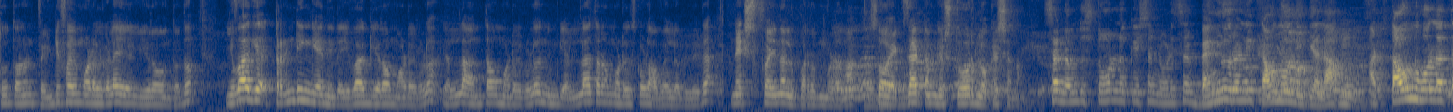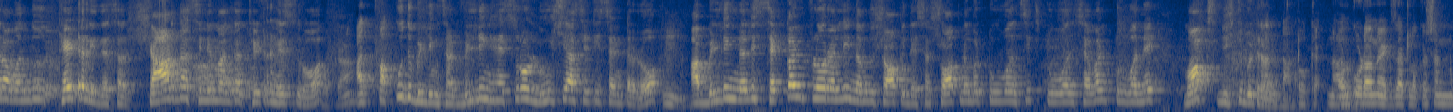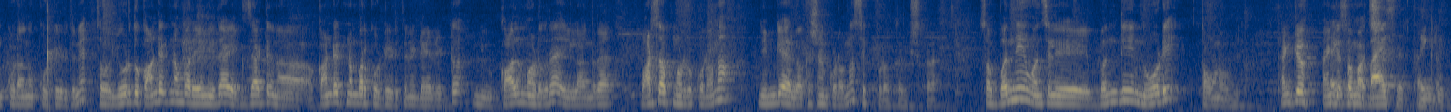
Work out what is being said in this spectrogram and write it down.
two thousand twenty five ಮಾಡಲ್ಗಳೇ ಇರೋವಂಥದ್ದು. ಇವಾಗ ಟ್ರೆಂಡಿಂಗ್ ಏನಿದೆ ಇವಾಗ ಇರೋ ಮಾಡೆಲ್ಗಳು ಎಲ್ಲ ಅಂಥ ಮಾಡಲ್ಗಳು ನಿಮಗೆ ಎಲ್ಲ ಥರ ಮಾಡಲ್ಸ್ಗಳು ಅವೈಲೇಬಲ್ ಇದೆ. ನೆಕ್ಸ್ಟ್ ಫೈನಲ್ ಬರೋದು ಮಾಡೋಣ ಸೊ ಎಕ್ಸಾಕ್ಟ್ ನಮಗೆ ಸ್ಟೋರ್ ಲೊಕೇಶನ್ ಸರ್ ನಮ್ದು ಸ್ಟೋರ್ ಲೊಕೇಶನ್ ನೋಡಿ ಸರ್ ಬೆಂಗಳೂರಲ್ಲಿ ಟೌನ್ ಹಾಲ್ ಇದೆಯಲ್ಲ? ಆ ಟೌನ್ ಹಾಲ್ ಹತ್ರ ಒಂದು ಥಿಯೇಟರ್ ಇದೆ ಸರ್ ಶಾರದಾ ಸಿನಿಮಾ ಅಂತ ಥಿಯೇಟರ್ ಹೆಸರು. ಅದ್ ಪಕ್ಕದ ಬಿಲ್ಡಿಂಗ್ ಸರ್. ಬಿಲ್ಡಿಂಗ್ ಹೆಸರು ಲೂಸಿಯಾ ಸಿಟಿ ಸೆಂಟರ್ ಆ ಬಿಲ್ಡಿಂಗ್ನಲ್ಲಿ ಸೆಕೆಂಡ್ ಫ್ಲೋರ್ ಅಲ್ಲಿ ನಮ್ದು ಶಾಪ್ ಇದೆ sir. Shop number two one six two one seven two one eight Marks distributor ಅಂತ. ಓಕೆ ನಾನು ಕೂಡ ಎಕ್ಸಾಕ್ಟ್ ಲೊಕೇಶನ್ ಕೂಡ ಕೊಟ್ಟಿರ್ತೀನಿ. ಸೊ ಇವ್ರದ್ದು ಕಾಂಟ್ಯಾಕ್ಟ್ ನಂಬರ್ ಏನಿದೆ ಎಕ್ಸಾಕ್ಟ್ ಕಾಂಟ್ಯಾಕ್ಟ್ ನಂಬರ್ ಕೊಟ್ಟಿರ್ತೀನಿ ಡೈರೆಕ್ಟ್ ನೀವು ಕಾಲ್ ಮಾಡಿದ್ರೆ ಇಲ್ಲಾಂದರೆ ವಾಟ್ಸಪ್ ಮಾಡಿದ್ರು ಕೂಡ ನಿಮಗೆ ಲೊಕೇಶನ್ ಕೂಡ ಸಿಕ್ಬಿಡುತ್ತೆ ವೀಕ್ಷಕರೇ. ಸೊ ಬನ್ನಿ ಒಂದ್ಸಲಿ ಬಂದು ನೋಡಿ ತೊಗೊಂಡೋಗಿ thank you thank you so much bye sir thank you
